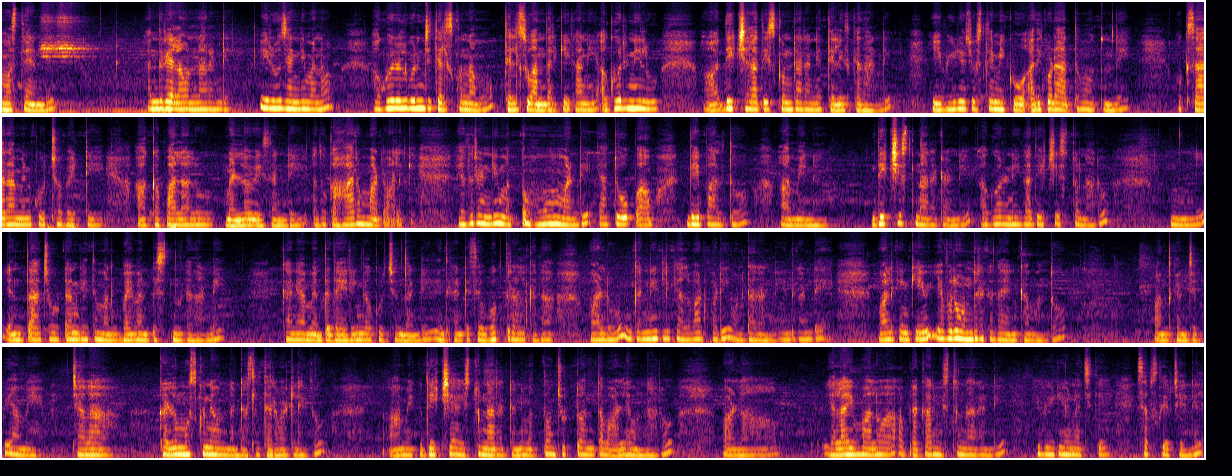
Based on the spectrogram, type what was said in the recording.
నమస్తే అండి. అందరూ ఎలా ఉన్నారండి? ఈరోజు అండి మనం అఘోరుల గురించి తెలుసుకున్నాము. తెలుసు అందరికీ కానీ అఘోరినీలు దీక్ష ఎలా తీసుకుంటారనేది తెలియదు కదా అండి? ఈ వీడియో చూస్తే మీకు అది కూడా అర్థమవుతుంది. ఒకసారి ఆమెను కూర్చోబెట్టి ఆ కపాలాలు మెళ్ళో వేసండి. అదొక ఆహారం మాట వాళ్ళకి. ఎదురండి మొత్తం హోమం అండి. ఆ తోప దీపాలతో ఆమెను దీక్షిస్తున్నారటండి. అఘోరిణిగా దీక్షిస్తున్నారు. ఎంత చూడటానికి అయితే మనకు భయం అనిపిస్తుంది కదండి. కానీ ఆమె ఎంత ధైర్యంగా కూర్చుందండి. ఎందుకంటే శివభక్తురాలు కదా. వాళ్ళు ఇంకన్నిటికి అలవాటు పడి ఉంటారండి. ఎందుకంటే వాళ్ళకి ఇంకే ఎవరు ఉండరు కదా వెనక ముందు. అందుకని చెప్పి ఆమె చాలా కళ్ళు మూసుకునే ఉందండి. అసలు తెరవట్లేదు. ఆమెకు దీక్ష ఇస్తున్నారటండి. మొత్తం చుట్టూ అంతా వాళ్ళే ఉన్నారు. వాళ్ళ ఎలా ఇవ్వాలో ఆ ప్రకారం ఇస్తున్నారండి. ఈ వీడియో నచ్చితే సబ్స్క్రైబ్ చేయండి.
